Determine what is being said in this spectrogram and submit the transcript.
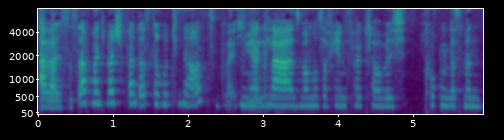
Aber es ist auch manchmal spannend, aus der Routine auszubrechen. Ja, klar. Also man muss auf jeden Fall, glaube ich, gucken, dass man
